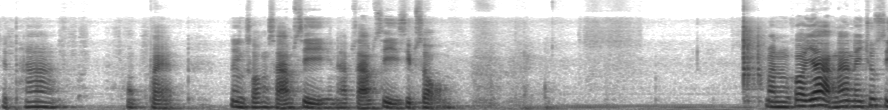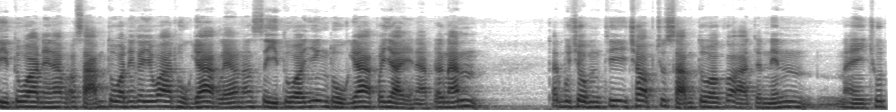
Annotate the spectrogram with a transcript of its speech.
เจ็ดห้าหกแปดหนึ่งสองสามสี่นะครับสามสี่สิบสองมันก็ยากนะในชุดสี่ตัวเนี่ยนะครับ เอาสามตัวนี่ก็จะว่าถูกยากแล้วนะสี่ตัวยิ่งถูกยากไปใหญ่นะครับ ดังนั้นานผู้ชมที่ชอบชุด 3 ตัวก็อาจจะเน้นในชุด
